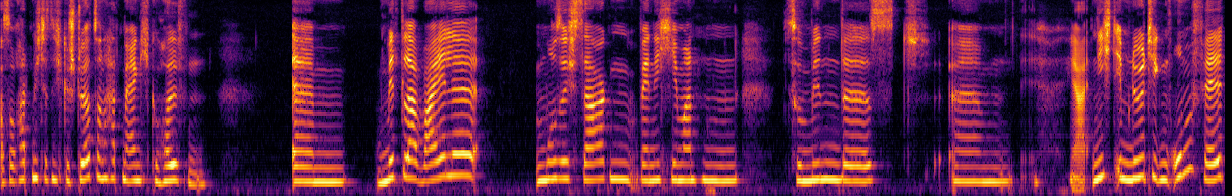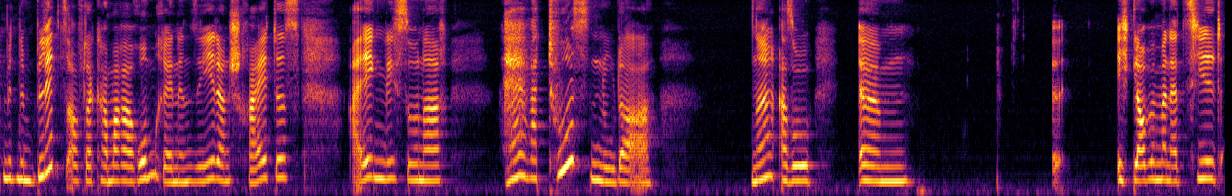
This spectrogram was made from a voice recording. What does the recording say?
also hat mich das nicht gestört, sondern hat mir eigentlich geholfen. Ähm, mittlerweile muss ich sagen, wenn ich jemanden zumindest ähm, ja, nicht im nötigen Umfeld mit einem Blitz auf der Kamera rumrennen sehe, dann schreit es eigentlich so nach, hä, was tust denn du da? Ne? Also, ähm, äh, ich glaube, man erzielt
